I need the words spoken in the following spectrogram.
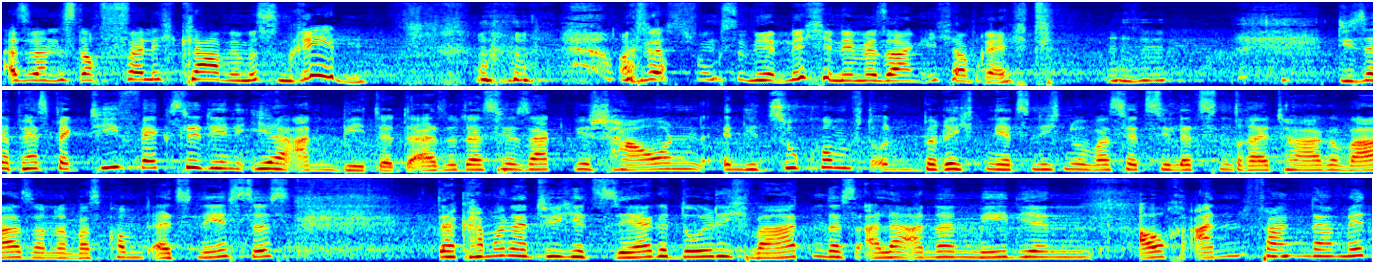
also dann ist doch völlig klar, wir müssen reden. und das funktioniert nicht, indem wir sagen, ich habe recht. Dieser Perspektivwechsel, den ihr anbietet, also dass ihr sagt, wir schauen in die Zukunft und berichten jetzt nicht nur, was jetzt die letzten drei Tage war, sondern was kommt als nächstes. Da kann man natürlich jetzt sehr geduldig warten, dass alle anderen Medien auch anfangen damit.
